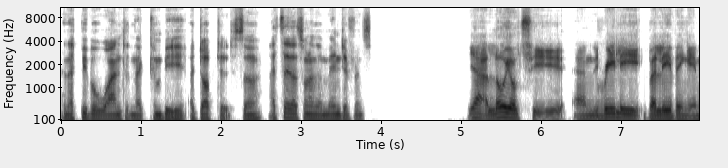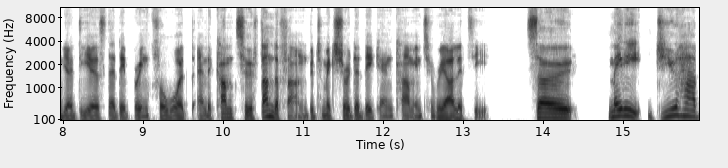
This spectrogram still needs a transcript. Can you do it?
and that people want and that can be adopted. So I'd say that's one of the main differences. Yeah, loyalty and really believing in the ideas that they bring forward and they come to Thundafund to make sure that they can come into reality. So maybe do you have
